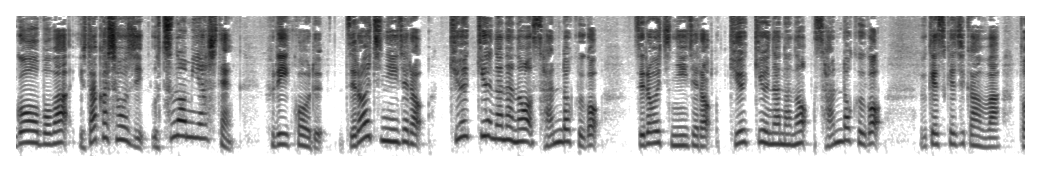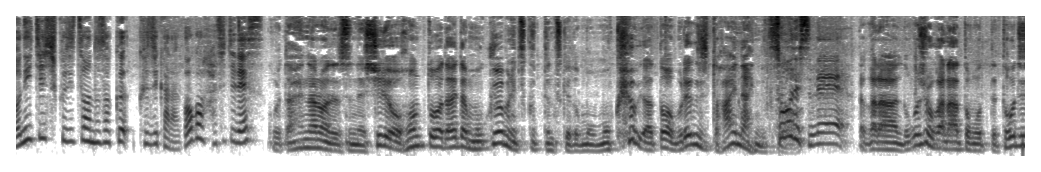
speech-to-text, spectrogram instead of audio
ご応募は豊か商事宇都宮支店。フリーコール0120-997-365。0120-997-365。受付時間は土日祝日を除く9時から午後8時です。これ大変なのはですね、資料本当は大体木曜日に作ってるんですけども、木曜日だとブレグジット入んないんですよ。そうですね。だから、どうしようかなと思って、当日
